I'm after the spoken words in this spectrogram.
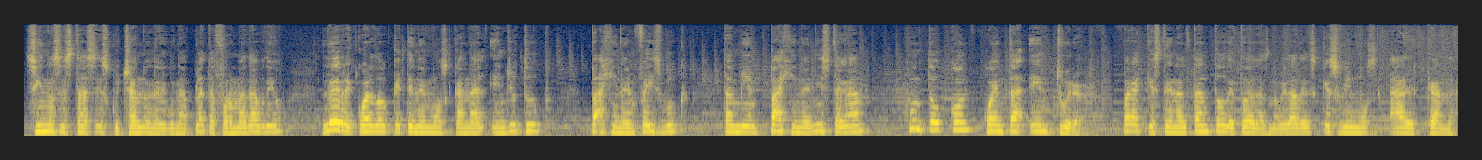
Si nos estás escuchando en alguna plataforma de audio, le recuerdo que tenemos canal en YouTube, página en Facebook, también página en Instagram, junto con cuenta en Twitter, para que estén al tanto de todas las novedades que subimos al canal.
